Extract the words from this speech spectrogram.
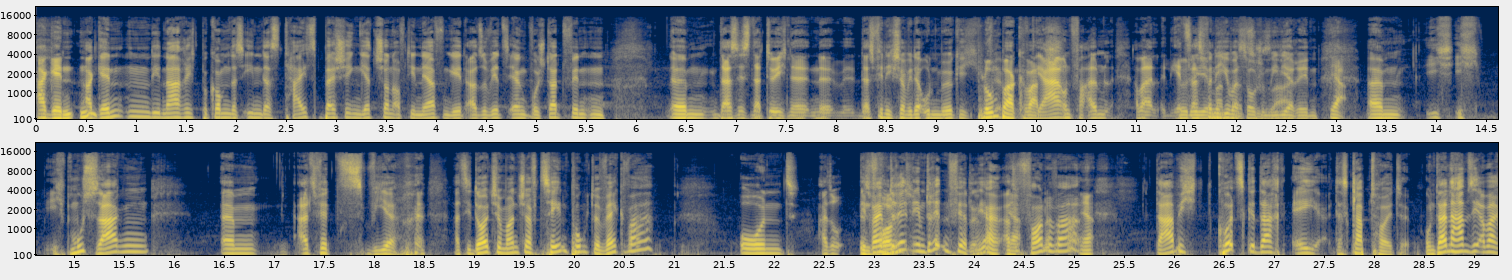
Agenten. Agenten die Nachricht bekommen, dass ihnen das Theiss-Bashing jetzt schon auf die Nerven geht. Also wird es irgendwo stattfinden. Ähm, das ist natürlich eine, eine das finde ich schon wieder unmöglich. Plumper Quatsch. Ja, und vor allem, aber jetzt lass wir nicht über Social Media sagen. reden. ja. Ähm, ich, ich, ich muss sagen, ähm, als wir, wir, als die deutsche Mannschaft zehn Punkte weg war und Also es war im dritten, im dritten Viertel, ja, also Ja. vorne war, Ja. da habe ich kurz gedacht, ey, das klappt heute. Und dann haben sie aber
